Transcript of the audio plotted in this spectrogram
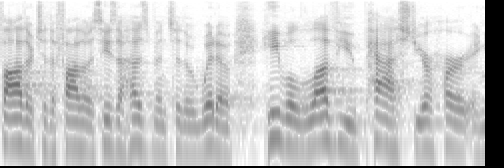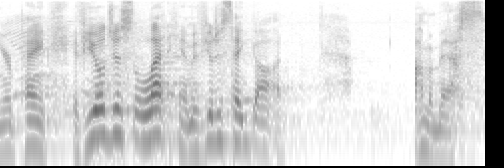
father to the fatherless. He's a husband to the widow. He will love you past your hurt and your pain. If you'll just let Him, if you'll just say, God, I'm a mess.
